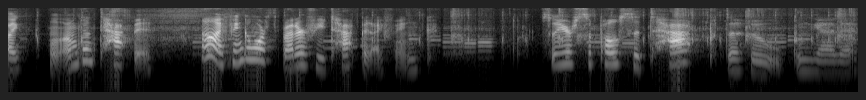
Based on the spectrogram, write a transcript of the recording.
Like, well, I'm gonna tap it. Oh, I think it works better if you tap it, I think. So you're supposed to tap the hoop and get it.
